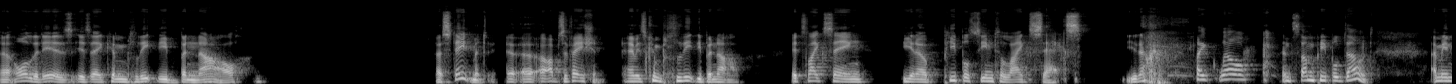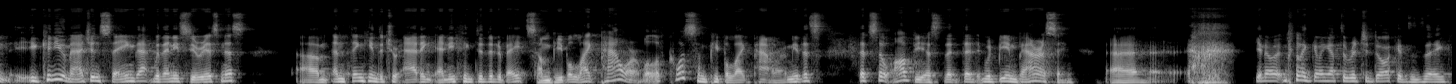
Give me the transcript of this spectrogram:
Uh, all it is is a completely banal a statement, a, a observation. I mean, it's completely banal. It's like saying, you know, people seem to like sex. You know, like, well, and some people don't. I mean, can you imagine saying that with any seriousness um, and thinking that you're adding anything to the debate? Some people like power. Well, of course, some people like power. I mean, that's that's so obvious that that it would be embarrassing. Uh, you know, like going up to Richard Dawkins and saying,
